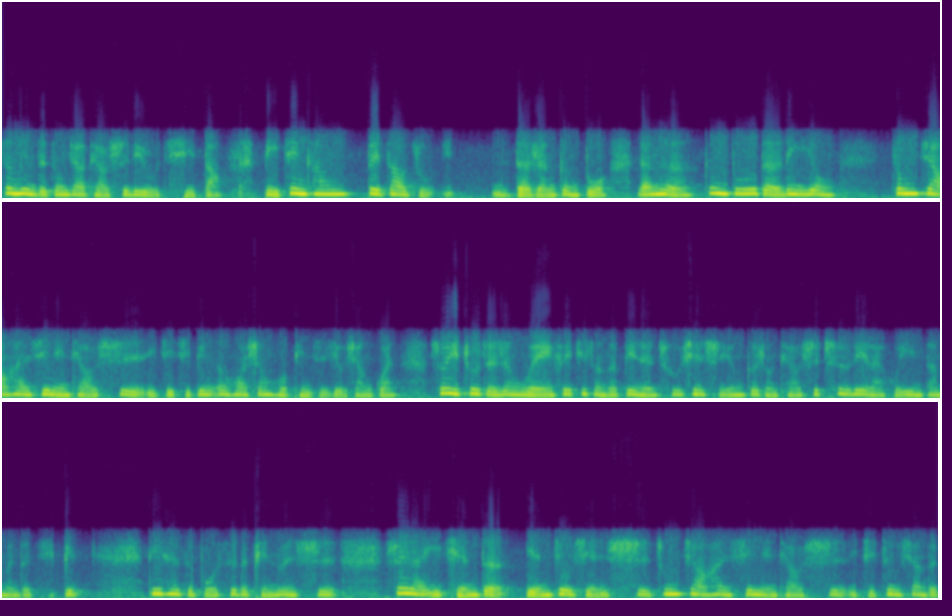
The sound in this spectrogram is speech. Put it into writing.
正面的宗教调试，例如祈祷，比健康对照组的人更多。然而，更多的利用宗教和心灵调试以及疾病恶化生活品质有相关。所以，作者认为，肺气肿的病人出现使用各种调试策略来回应他们的疾病。丁汉斯博士的评论是。虽然以前的研究显示宗教和心灵调试以及正向的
